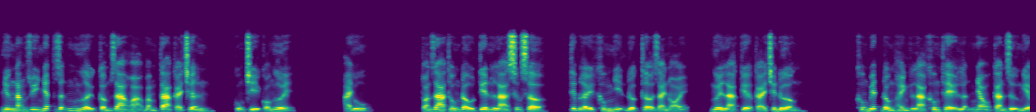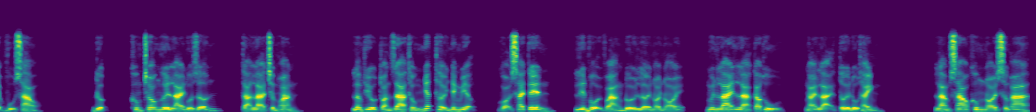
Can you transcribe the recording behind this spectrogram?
nhưng năng duy nhất dẫn người cầm ra hỏa bằng ta cái chân, cũng chỉ có ngươi. Ai u? Toàn gia thống đầu tiên là xứng sở tiếp lấy không nhịn được thở dài nói, ngươi là kia cái trên đường. Không biết đồng hành là không thể lẫn nhau can dự nghiệp vụ sao? Được, không cho ngươi lái đùa dỡn ta là chấm hoan. Lâm thiếu toàn gia thống nhất thời nhanh miệng, gọi sai tên, liên vội vàng đổi lời nói nói, nguyên lai là cao thủ, ngài lại tới đổ thành. Làm sao không nói sớm a,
